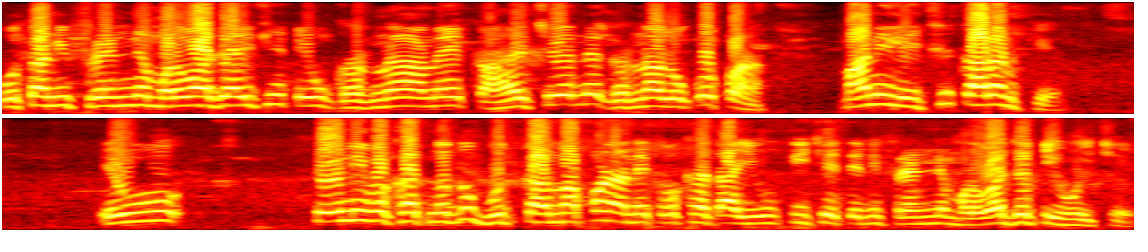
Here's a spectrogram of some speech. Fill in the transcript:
પોતાની ફ્રેન્ડને મળવા જાય છે તેવું ઘરનાને કહે છે અને ઘરના લોકો પણ માની લે છે. કારણ કે એવું પહેલી વખત નહોતું, ભૂતકાળમાં પણ અનેક વખત આ યુવતી છે તેની ફ્રેન્ડને મળવા જતી હોય છે.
